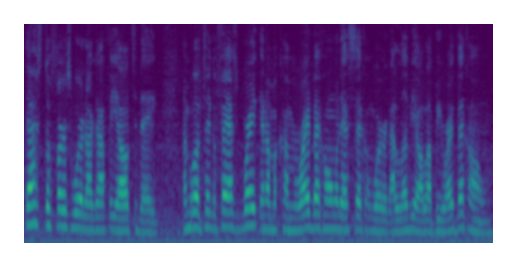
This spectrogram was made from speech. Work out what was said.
That's the first word I got for y'all today. I'm going to take a fast break and I'm going to come right back home with that second word. I love y'all. I'll be right back home.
